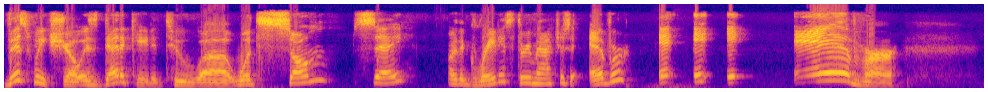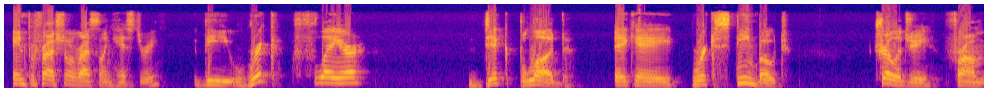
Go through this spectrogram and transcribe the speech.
this week's show is dedicated to uh, what some say are the greatest three matches ever, ever in professional wrestling history. The Ric Flair, Dick Blood, aka Rick Steamboat, trilogy from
